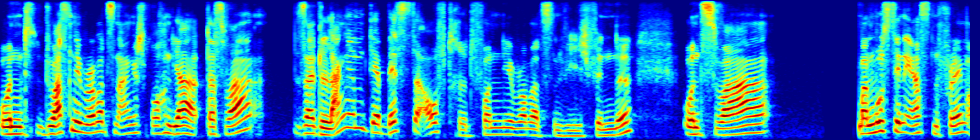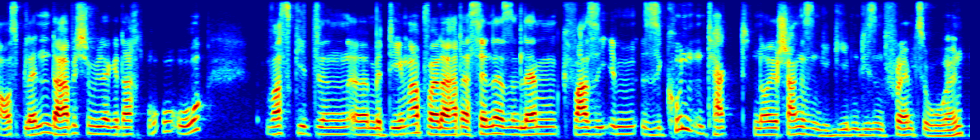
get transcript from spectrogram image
Und du hast Neil Robertson angesprochen. Ja, das war seit langem der beste Auftritt von Neil Robertson, wie ich finde. Und zwar, man muss den ersten Frame ausblenden. Da habe ich schon wieder gedacht, oh, oh, oh, was geht denn äh, mit dem ab? Weil da hat der Sanderson Lamb quasi im Sekundentakt neue Chancen gegeben, diesen Frame zu holen.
